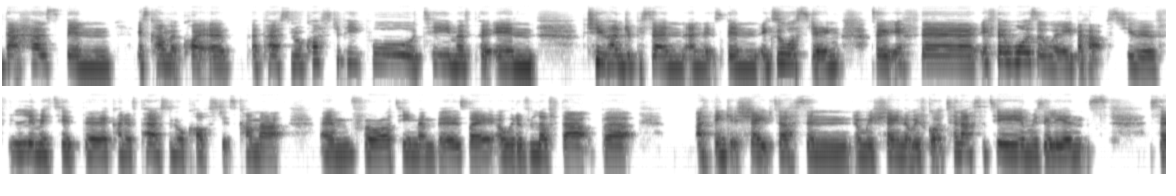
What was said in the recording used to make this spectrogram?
that has been it's come at quite a, a personal cost to people. Team have put in 200% and it's been exhausting. So if there if there was a way perhaps to have limited the kind of personal cost it's come at um, for our team members, I, I would have loved that. But I think it's shaped us and, and we've shown that we've got tenacity and resilience. So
